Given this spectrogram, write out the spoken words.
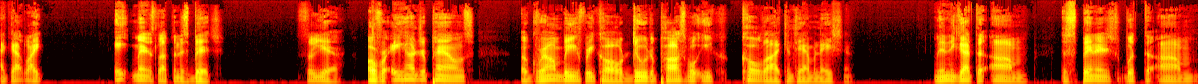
I got like eight minutes left in this bitch. So yeah, over 800 pounds of ground beef recalled due to possible E. coli contamination. Then you got the um the spinach with the um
